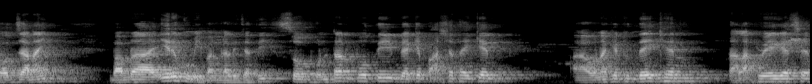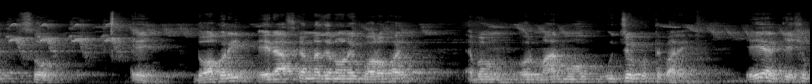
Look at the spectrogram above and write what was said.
লজ্জা নাই, বা আমরা এরকমই বাঙালি জাতি। সো ঘণ্টার প্রতি ব্যাকে পাশে থাকেন ওনাকে একটু দেখেন তালাক হয়ে গেছে। সো এই, দোয়া করি এই রাজকান্না যেন অনেক বড় হয় এবং ওর মার মুখ উজ্জ্বল করতে পারে। এই আর কি, এসব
